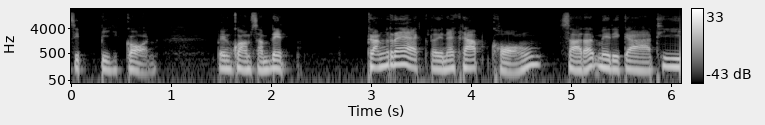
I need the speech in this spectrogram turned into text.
30 ปีก่อน เป็นความสำเร็จครั้งแรกเลยนะครับของสหรัฐอเมริกาที่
